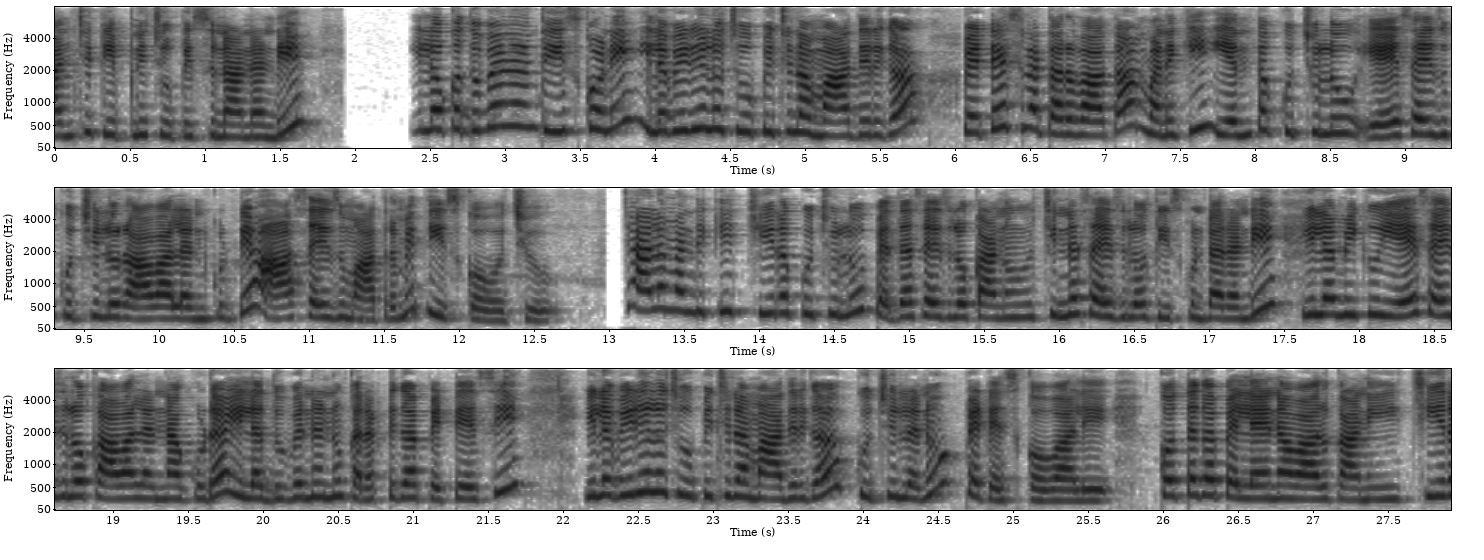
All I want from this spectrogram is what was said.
మంచి టిప్ని చూపిస్తున్నానండి. ఇలా ఒక దువ్వెనను తీసుకొని ఇలా వీడియోలో చూపించిన మాదిరిగా పెట్టేసిన తర్వాత మనకి ఎంత కుచ్చులు ఏ సైజు కుచ్చులు రావాలనుకుంటే ఆ సైజు మాత్రమే తీసుకోవచ్చు. చాలామందికి చీర కుచ్చులు పెద్ద సైజులో కాను చిన్న సైజులో తీసుకుంటారండి. ఇలా మీకు ఏ సైజులో కావాలన్నా కూడా ఇలా దువ్వెనను కరెక్ట్గా పెట్టేసి ఇలా వీడియోలో చూపించిన మాదిరిగా కుచ్చులను పెట్టేసుకోవాలి. కొత్తగా పెళ్ళైన వారు కానీ చీర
